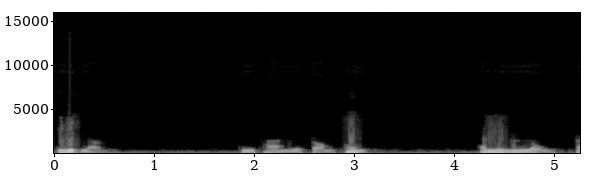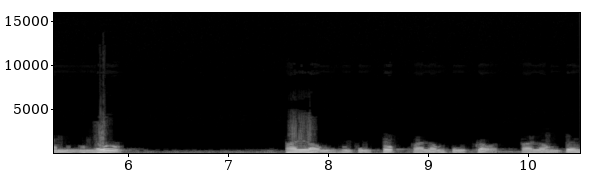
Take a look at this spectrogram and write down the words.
ชีวิตเรามีทางอยู่สองแท่งอันหนึ่งมันหลง อันหนึ่งมันรู้พอหลงมันจึงทุกข์พอหลงจึงโกรธพอหลงจึง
